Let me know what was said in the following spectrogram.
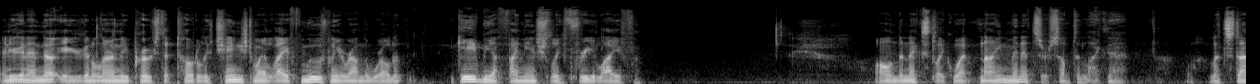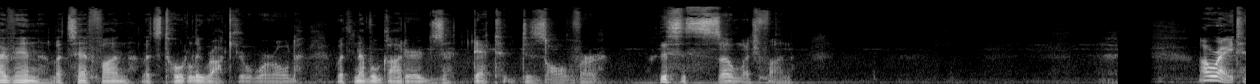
And you're gonna know you're gonna learn the approach that totally changed my life, moved me around the world, gave me a financially free life. All in the next like what nine minutes or something like that. Let's dive in. Let's have fun. Let's totally rock your world with Neville Goddard's Debt Dissolver. This is so much fun. All right,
